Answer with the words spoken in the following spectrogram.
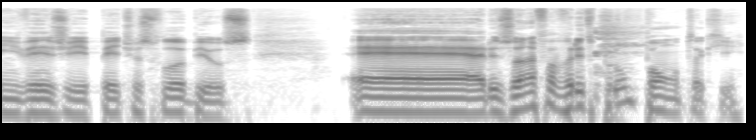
em vez de Patriots, falou Bills. É, Arizona é favorito por um ponto aqui.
